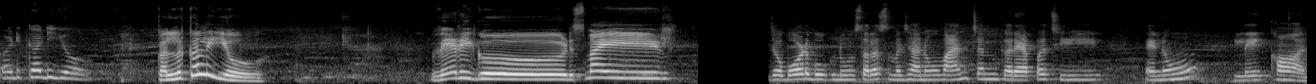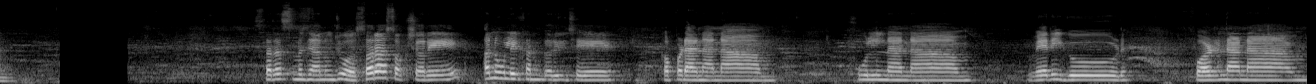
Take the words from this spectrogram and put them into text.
કડકડિયો. કલકલિયો. વેરી ગુડ સ્માઈલ જો બોર્ડ બુકનું સરસ મજાનું વાંચન કર્યા પછી એનું લેખન. સરસ મજાનું જો સરસ અક્ષરે અનુલેખન કર્યું છે. કપડાના નામ, ફૂલના નામ વેરી ગુડ ફળના નામ.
